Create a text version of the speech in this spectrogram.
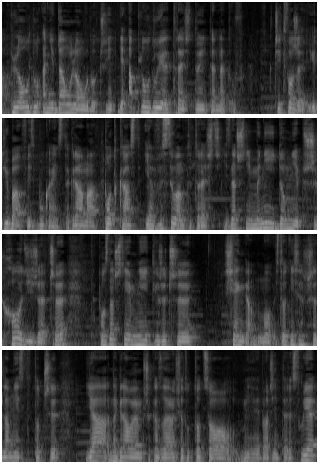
uploadu, a nie downloadu, czyli ja uploaduję treść do internetów. Czyli tworzę YouTube'a, Facebooka, Instagrama, podcast, ja wysyłam te treści i znacznie mniej do mnie przychodzi rzeczy, bo znacznie mniej tych rzeczy sięgam. Bo istotniejsze dla mnie jest to, czy ja nagrałem, przekazałem światu to, co mnie najbardziej interesuje,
